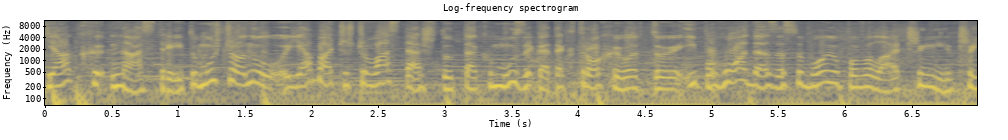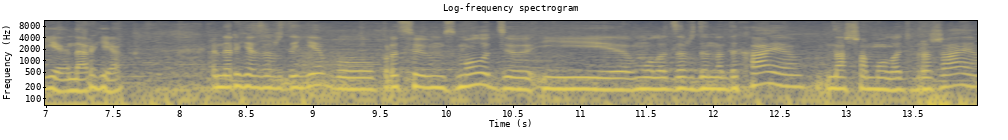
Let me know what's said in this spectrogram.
як настрій? Тому що ну я бачу, що у вас теж тут так музика, так трохи, от і погода за собою повела. Чи ні? Чи є енергія? Енергія завжди є, бо працюємо з молоддю, і молодь завжди надихає. Наша молодь вражає,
